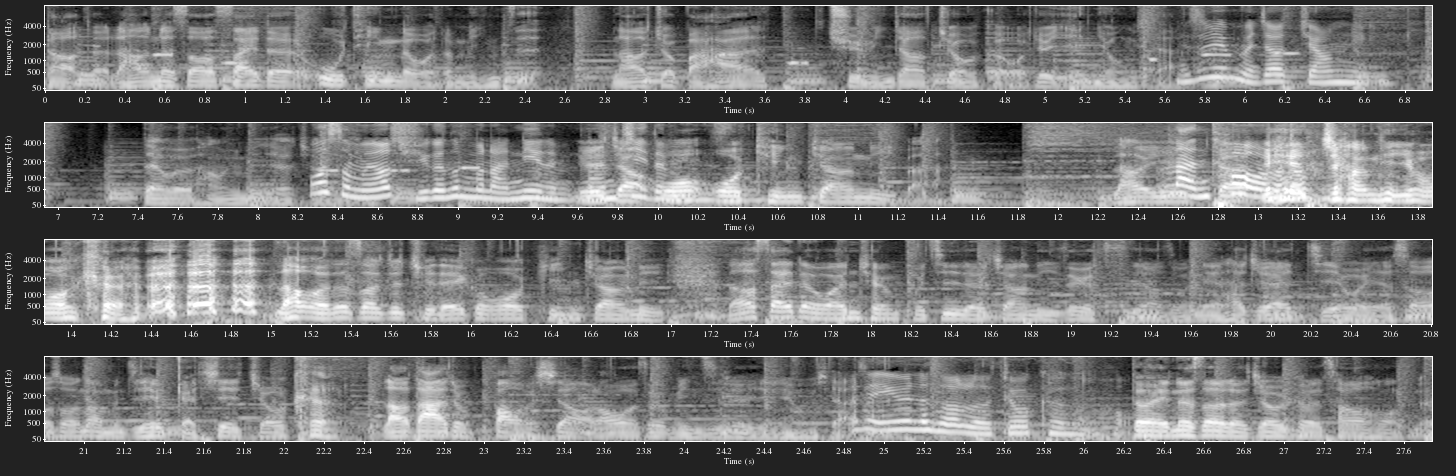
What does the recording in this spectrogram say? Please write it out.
到的。然后那时候塞的误听了我的名字，然后就把它取名叫 Joker，我就沿用一下。你是原本叫 Johnny？本叫。为什么要取一个那么难念的、难记的名字我我 King Johnny 吧。然后烂透了，Johnny Walker，然后我那时候就取了一个 Walking Johnny，然后塞德完全不记得 Johnny 这个词要怎么念，他就在结尾的时候说：“那我们今天感谢 Joker。”然后大家就爆笑，然后我这个名字就沿用下来。而且因为那时候的 Joker 很红，对，那时候的 Joker 超红的，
